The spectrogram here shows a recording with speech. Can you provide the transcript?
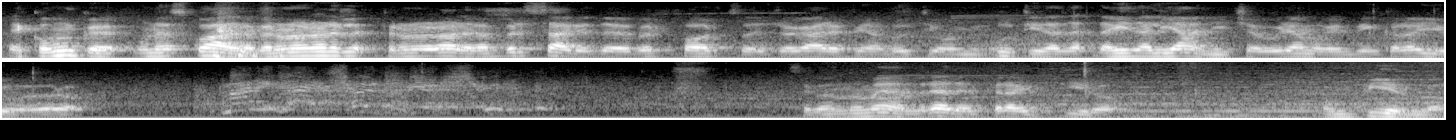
E comunque una squadra per onorare, per onorare l'avversario deve per forza giocare fino all'ultimo minuto. Tutti da, da italiani ci auguriamo che vinca la Juve, però. Secondo me Andrea tenterà il tiro. Con Pirlo.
